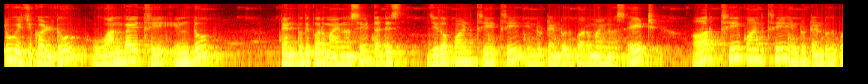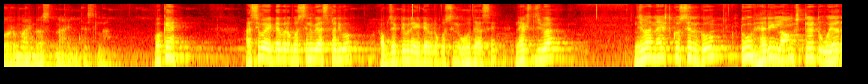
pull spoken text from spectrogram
two is equal to one by three into ten to the power minus eight that is zero point three three into ten to the power minus eight और three point three into ten to the power minus nine tesla okay आसो ये टाइप क्वेश्चन भी आसपार अब्जेक्टिव ये टाइप क्वेश्चन बहुत आसे नेक्स्ट जीवा जीवा नेक्स्ट क्वेश्चन को two very long straight wire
